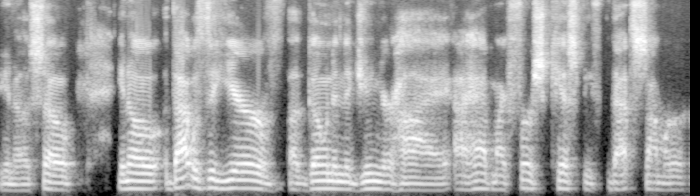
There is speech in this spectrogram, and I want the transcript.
you know. So, you know, that was the year of uh, going into junior high. I had my first kiss be- that summer.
